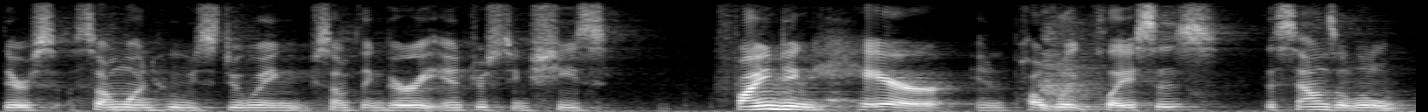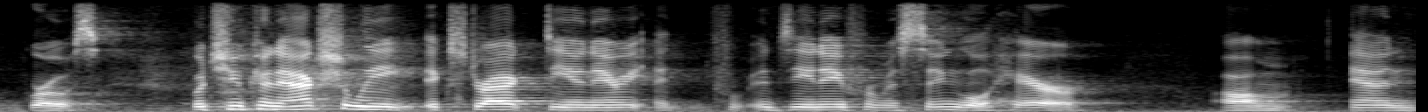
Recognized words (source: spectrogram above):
there's someone who's doing something very interesting. She's finding hair in public places. This sounds a little gross, but you can actually extract DNA, DNA from a single hair. Um, and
